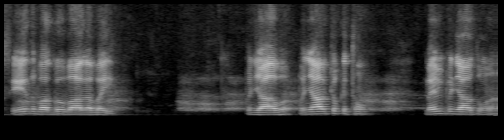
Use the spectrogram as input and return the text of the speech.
ਸਿਹਤ ਬਾਗੋ ਬਾਗ ਆ ਬਾਈ। ਪੰਜਾਬ ਪੰਜਾਬ ਚੋਂ ਕਿੱਥੋਂ? ਮੈਂ ਵੀ ਪੰਜਾਬ ਤੋਂ ਆ।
